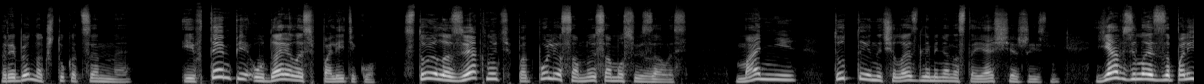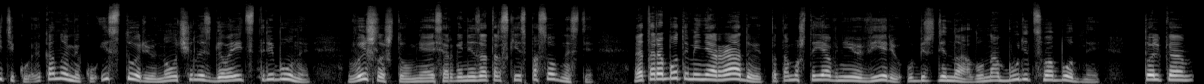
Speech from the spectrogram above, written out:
Ребенок штука ценная. И в темпе ударилась в политику. Стоило звякнуть, подполье со мной само связалось. Манни, тут-то и началась для меня настоящая жизнь. Я взялась за политику, экономику, историю, научилась говорить с трибуны. Вышло, что у меня есть организаторские способности. Эта работа меня радует, потому что я в нее верю, убеждена, Луна будет свободной. Только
